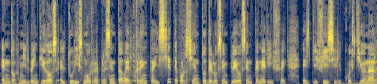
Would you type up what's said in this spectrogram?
En 2022, el turismo representaba el 37% de los empleos en Tenerife. Es difícil cuestionar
